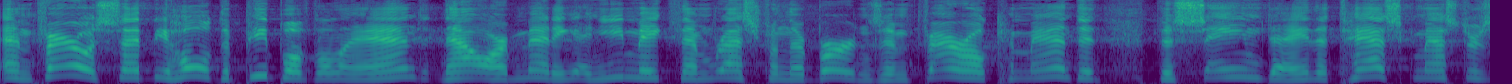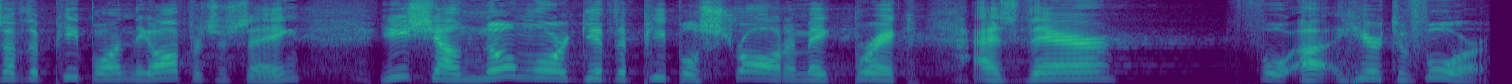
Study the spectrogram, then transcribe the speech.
And Pharaoh said, Behold, the people of the land now are many, and ye make them rest from their burdens. And Pharaoh commanded the same day the taskmasters of the people and the officers, saying, Ye shall no more give the people straw to make brick as there for, uh, heretofore.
